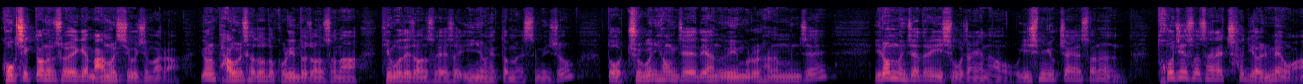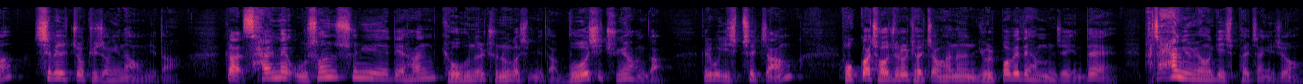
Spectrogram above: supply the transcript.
곡식 떠는 소에게 망을 씌우지 마라. 이건 바울 사도도 고린도전서나 디모데전서에서 인용했던 말씀이죠. 또 죽은 형제에 대한 의무를 하는 문제 이런 문제들이 25장에 나오고 26장에서는 토지 소산의 첫 열매와 11조 규정이 나옵니다. 그러니까 삶의 우선순위에 대한 교훈을 주는 것입니다. 무엇이 중요한가? 그리고 27장 복과 저주를 결정하는 율법에 대한 문제인데 가장 유명한 게 28장이죠.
